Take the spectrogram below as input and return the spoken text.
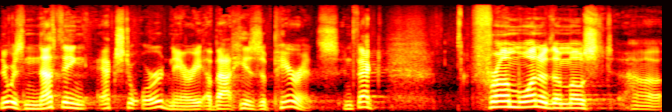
there was nothing extraordinary about his appearance. In fact, from one of the most uh,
